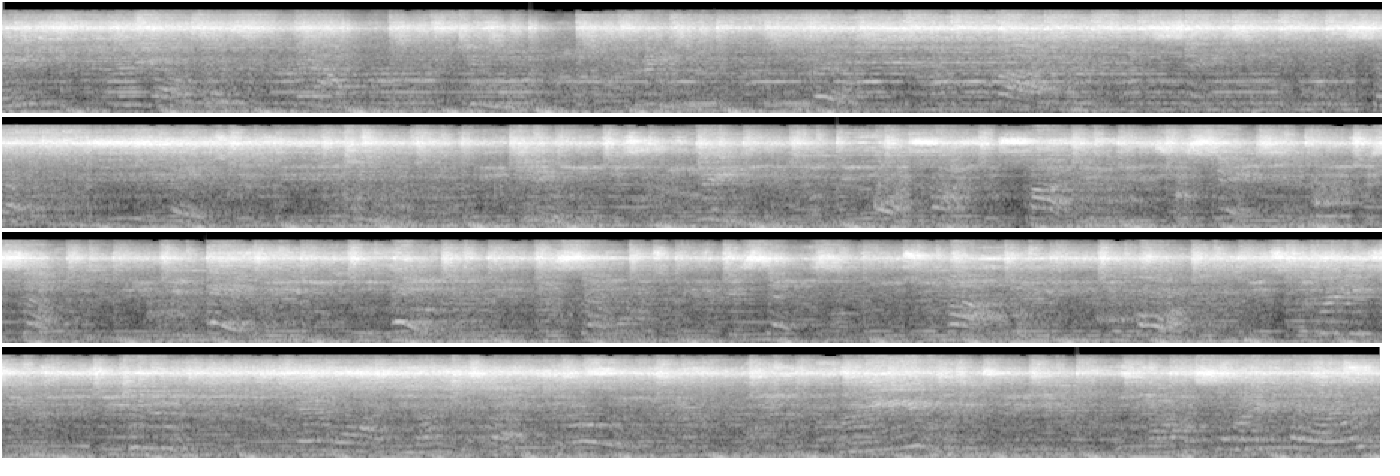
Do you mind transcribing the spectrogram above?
five, four, three, two, Breathe. Opposite leg forward.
